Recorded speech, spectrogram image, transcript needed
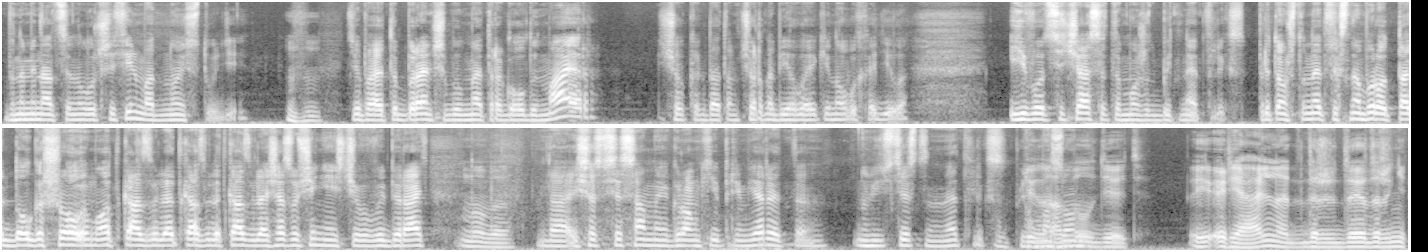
в номинации на лучший фильм одной студии. Мгм. Типа это раньше был Метро Голден Майер, еще когда там черно-белое кино выходило. И вот сейчас это может быть Netflix. При том, что Netflix, наоборот, так долго шел, ему отказывали, отказывали, отказывали, а сейчас вообще не из чего выбирать. Ну да. Да, и сейчас все самые громкие премьеры, это, ну, естественно, Netflix, Блин, Amazon, обалдеть. И реально, даже, да я даже не...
